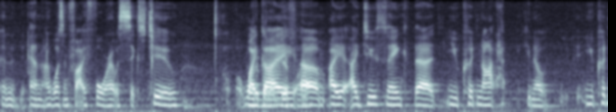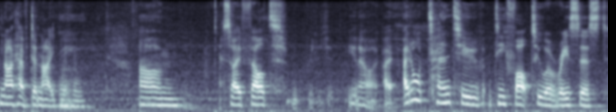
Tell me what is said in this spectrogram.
and, and I wasn't 5'4, I was 6'2, a white Would've been a guy, um, I, I do think that you could not, ha- you know, you could not have denied me. Mhm. Um, so I felt, you know, I, I don't tend to default to a racist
